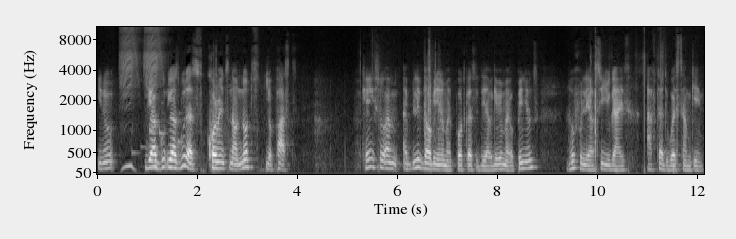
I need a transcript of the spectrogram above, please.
You know, you are good. You're as good as current now, not your past. Okay, so um, I believe that will be the end of my podcast today. I'll give you my opinions, and hopefully, I'll see you guys after the West Ham game.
